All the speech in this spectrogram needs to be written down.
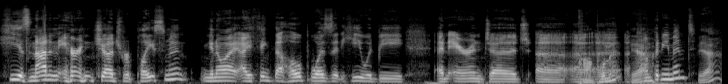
He is not an Aaron Judge replacement. You know, I, I think the hope was that he would be an Aaron Judge uh, uh, Complement, uh, accompaniment. Yeah. Yeah,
